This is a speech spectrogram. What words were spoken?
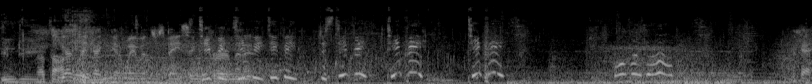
indeed. That's You guys awesome. think I can get away with just basing for a TP, minute? TP, TP! Just TP! TP! TP! Oh my god! Okay,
